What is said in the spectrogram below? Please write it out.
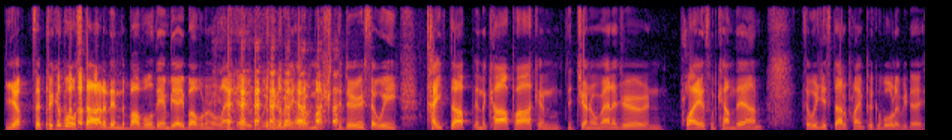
Yep. So pickleball started in the bubble, the NBA bubble in Orlando. We didn't really have much to do, so we taped up in the car park, and the general manager and players would come down. So we just started playing pickleball every day.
